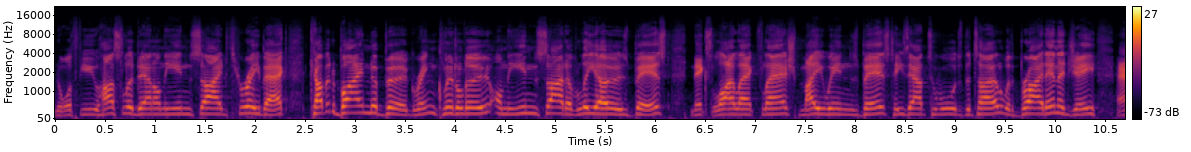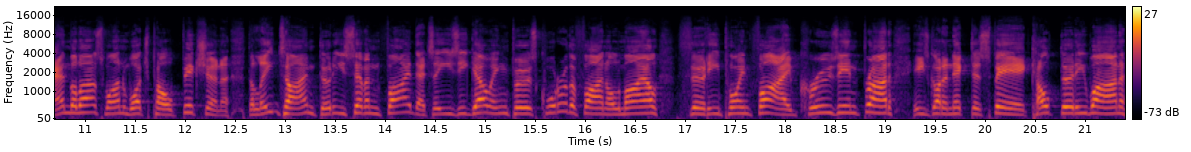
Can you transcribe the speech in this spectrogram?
Northview Hustler down on the inside, three back. Covered by Nürburgring. Clintledoo on the inside of Leo's best. Next, Lilac Flash. May wins best. He's out towards the tail with Bright Energy. And the last one, Watch Pulp Fiction. The lead time, 37.5. That's easy going. First quarter of the final mile, 30.5. Cruz in front. He's got a neck to spare. Colt 31,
